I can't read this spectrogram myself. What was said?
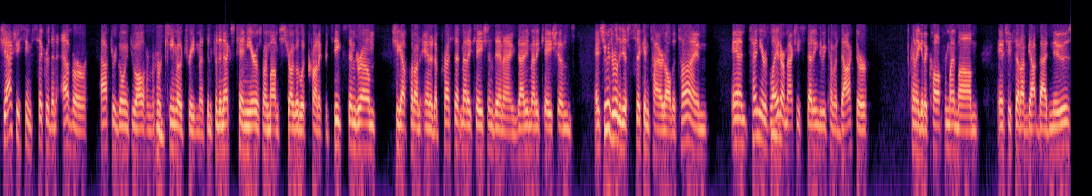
she actually seemed sicker than ever after going through all of her, her mm. chemo treatments. And for the next 10 years, my mom struggled with chronic fatigue syndrome. She got put on antidepressant medications, anti anxiety medications, and she was really just sick and tired all the time. And 10 years mm. later, I'm actually studying to become a doctor, and I get a call from my mom, and she said, I've got bad news.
